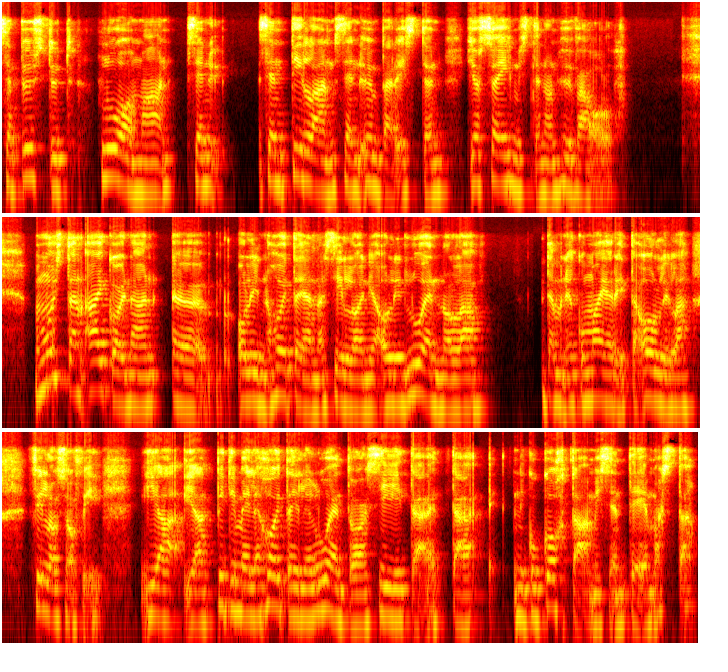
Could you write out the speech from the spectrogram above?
sä pystyt luomaan sen, sen tilan, sen ympäristön, jossa ihmisten on hyvä olla. Mä muistan aikoinaan, ö, olin hoitajana silloin ja olin luennolla tämmöinen kuin Maija-Riitta Ollila, filosofi, ja, ja piti meille hoitajille luentoa siitä, että niin kuin kohtaamisen teemasta.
